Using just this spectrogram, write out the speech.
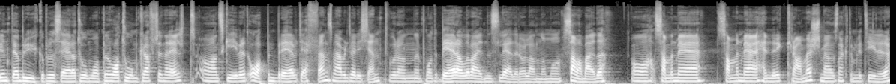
rundt det å bruke og produsere atomvåpen og atomkraft generelt. Og han skriver et åpent brev til FN, som er blitt veldig kjent, hvor han øh, på en måte ber alle verdens ledere og land om å samarbeide. Og sammen med, sammen med Henrik Kramers, som jeg hadde snakket om litt tidligere,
